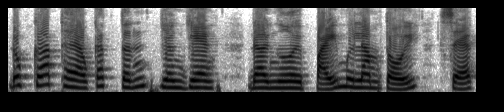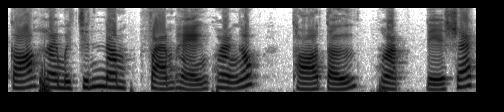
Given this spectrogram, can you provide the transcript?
Đúc kết theo cách tính dân gian, đời người 75 tuổi sẽ có 29 năm phạm hạn hoang ngốc, thọ tử hoặc địa sát.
